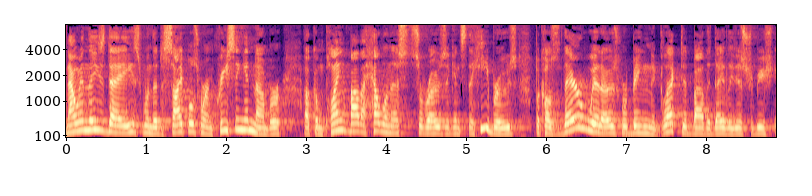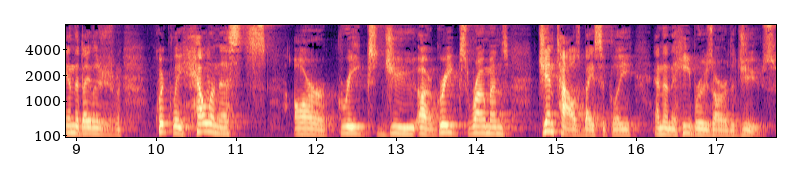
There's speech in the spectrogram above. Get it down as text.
Now, in these days, when the disciples were increasing in number, a complaint by the Hellenists arose against the Hebrews because their widows were being neglected by the daily distribution. In the daily distribution, quickly, Hellenists are Greeks, Jew, uh, Greeks, Romans, Gentiles basically, and then the Hebrews are the Jews.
